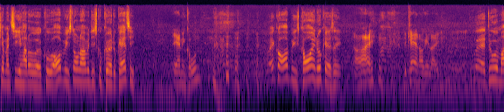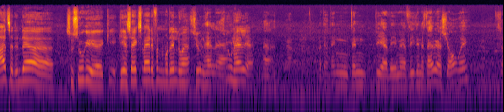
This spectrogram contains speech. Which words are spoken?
kan man sige. Har du øh, kunne overbevise nogen om, at de skulle køre Ducati? Ja, min kone. Du har ikke kunnet overbevise Kåre endnu, kan jeg se. Nej, det kan jeg nok heller ikke. Du, er- du er meget til den der øh, Suzuki øh, GSX. Hvad er det for en model, du har? 7,5 er... 7,5, ja. Ja. Og der- den, den bliver jeg ved med, fordi den er stadigvæk sjov, ikke? Så,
